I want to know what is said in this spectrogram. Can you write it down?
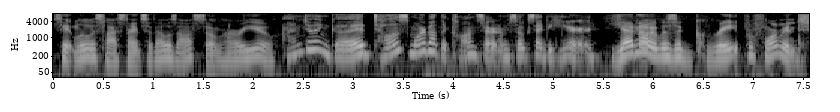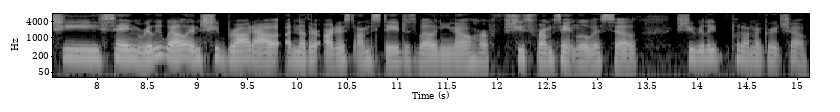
St. Louis last night, so that was awesome. How are you? I'm doing good. Tell us more about the concert. I'm so excited to hear. Yeah, no, it was a great performance. She sang really well, and she brought out another artist on stage as well. And you know, her she's from St. Louis, so she really put on a great show.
